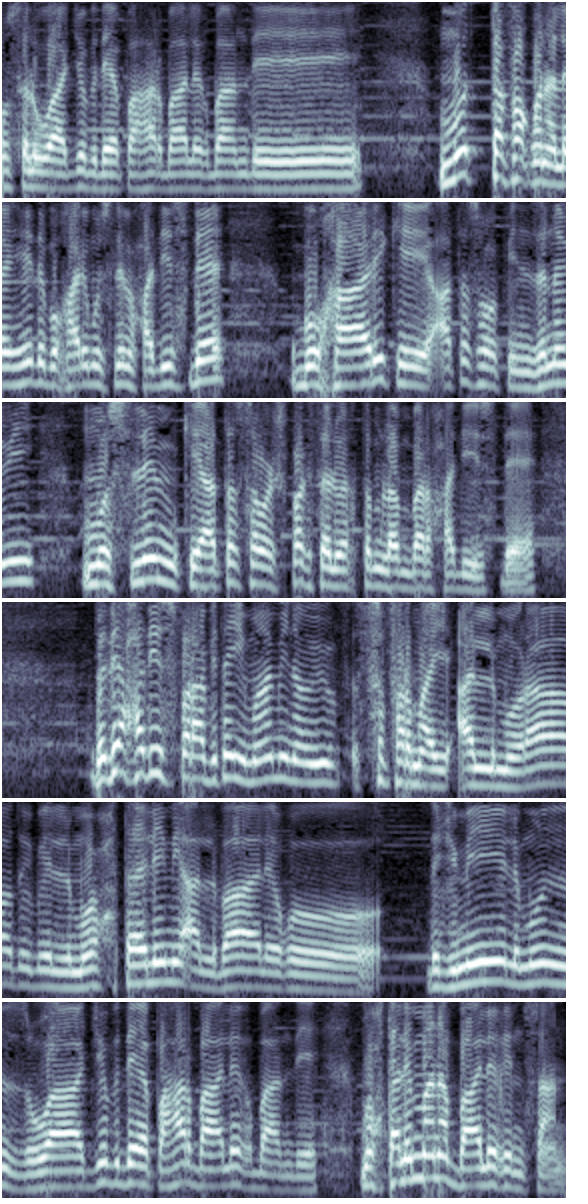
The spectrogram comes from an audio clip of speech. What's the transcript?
غسل واجب دی په هر بالغ باندې متفق علیه د بخاری مسلم حدیث ده بخاری کې اته سوه پنځه نوي مسلم کې اته سوه شپږ څلوېښتم لمبر حدیث دی د دې حدیث پر رابطه امام نووي څه فرمایي المراد بالمحتلم البالغ د جمعې لمونځ واجب دی په هر بالغ باندې محتلم معنی بالغ انسان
